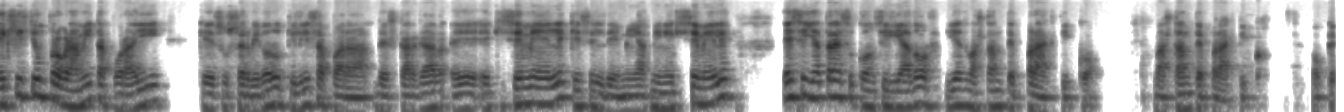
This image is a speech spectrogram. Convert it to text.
Existe un programita por ahí que su servidor utiliza para descargar eh, XML, que es el de mi admin XML. Ese ya trae su conciliador y es bastante práctico, bastante práctico. ¿Ok?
